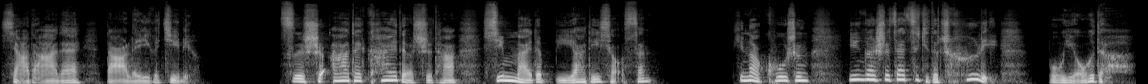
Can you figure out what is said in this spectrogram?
吓得阿呆打了一个激灵。此时阿呆开的是他新买的比亚迪小三，听那哭声，应该是在自己的车里，不由得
